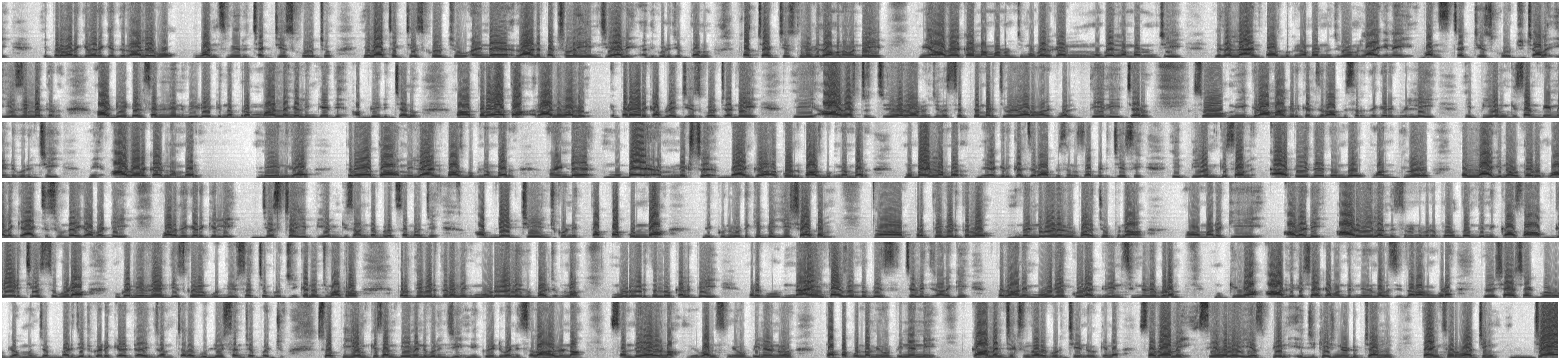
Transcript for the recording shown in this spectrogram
ఇప్పటి వరకు ఎవరికైతే రాలేవో వన్స్ మీరు చెక్ చేసుకోవచ్చు. ఎలా చెక్ చేసుకోవచ్చు? అండ్ uh, రాని పక్షంలో ఏం చేయాలి? అది కూడా చెప్తాను. ఫస్ట్ చెక్ చేసుకునే విధానం అంటే మీ ఆధార్ కార్డ్ నెంబర్ నుంచి మొబైల్ కార్డ్ మొబైల్ నెంబర్ నుంచి లేదా ల్యాండ్ పాస్బుక్ నెంబర్ నుంచి కూడా లాగిన్ అయ్యి వన్స్ చెక్ చేసుకోవచ్చు. చాలా ఈజీ మెథడ్. ఆ డీటెయిల్స్ అన్ని నేను వీడియో కింద బ్రహ్మాండంగా లింక్ అయితే అప్డేట్ ఇచ్చాను. ఆ తర్వాత రాని వాళ్ళు ఎప్పటి వరకు అప్లై చేసుకోవచ్చు అంటే ఈ ఆగస్టు చివరి వారం నుంచి సెప్టెంబర్ చివరి వారం వరకు వాళ్ళు తేదీ ఇచ్చారు. సో మీ గ్రామ అగ్రికల్చర్ ఆఫీసర్ దగ్గరికి వెళ్ళి ఈ పిఎం కిసాన్ పేమెంట్ గురించి మీ ఆధార్ కార్డ్ నంబర్ మెయిన్గా తర్వాత మీ land passbook number and mobile next bank account passbook number mobile number me agriculture officer submit చేసి ఈ పిఎం కిసాన్ యాప్ ఏదైతే ఉందో వన్లో వాళ్ళు లాగిన్ అవుతారు. వాళ్ళకి యాక్సెస్ ఉంటాయి కాబట్టి వాళ్ళ దగ్గరికి వెళ్ళి జస్ట్ ఈ పిఎం కిసాన్ డబ్బులకు సంబంధించి అప్డేట్ చేయించుకోండి. తప్పకుండా మీకు నూటికి వెయ్యి శాతం ప్రతి విడతలో రెండు వేల రూపాయల చొప్పున మనకి ఆల్రెడీ ఆరు వేలు అందిస్తున్నటువంటి ప్రభుత్వం దీన్ని కాస్త అప్గ్రేడ్ చేస్తూ కూడా ఒక నిర్ణయం తీసుకోవడం గుడ్ న్యూస్ అని చెప్పొచ్చు ఇక్కడ నుంచి మాత్రం ప్రతి విడతలో మీకు మూడు వేల రూపాయలు చొప్పున మూడు విడతల్లో కలిపి మనకు నైన్ థౌసండ్ రూపీస్ చెల్లించడానికి ప్రధాని మోడీ కూడా గ్రీన్ సిగ్నల్ ఇవ్వడం ముఖ్యంగా ఆర్థిక శాఖ మంత్రి నిర్మలా సీతారామన్ కూడా వ్యవసాయ శాఖకు ఒక మంచి బడ్జెట్ కూడా కేటాయించడం చాలా గుడ్ న్యూస్ అని చెప్పొచ్చు. సో పిఎం కిసాన్ పేమెంట్ గురించి మీకు ఎటువంటి సలహాలున్నా సందేహాలున్నా మీ వన్స్ మీ ఒపీనియన్ తప్పకుండా మీ ఒపీనియన్ని కామెంట్ సెక్షన్ ద్వారా కూడా చేయండి ఓకేనా సదామి సేవలో SPN education YouTube channel thanks for watching జై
